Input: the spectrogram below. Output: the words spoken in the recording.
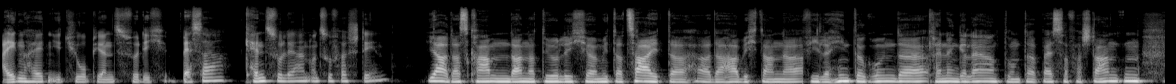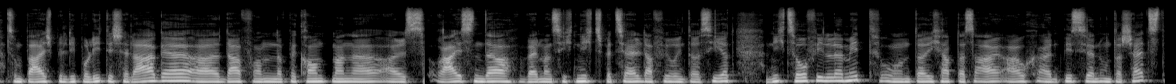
Eigenheiten Äthiopiens für dich besser kennenzulernen und zu verstehen? Ja, das kam dann natürlich äh, mit der Zeit. Da, äh, da habe ich dann äh, viele Hintergründe kennengelernt und besser verstanden. Zum Beispiel die politische Lage. Davon bekommt man als Reisender, wenn man sich nicht speziell dafür interessiert, nicht so viel mit. Und ich habe das auch ein bisschen unterschätzt,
